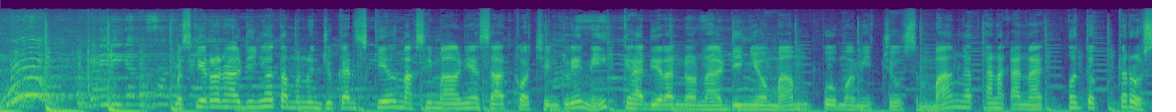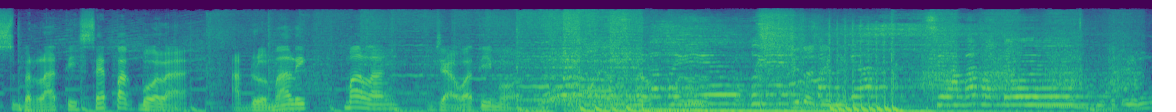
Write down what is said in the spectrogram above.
Meski Ronaldinho tak menunjukkan skill maksimalnya saat coaching klinik, kehadiran Ronaldinho mampu memicu semangat anak-anak untuk terus berlatih sepak bola. Abdul Malik, Malang, Jawa Timur. Silakan untuk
